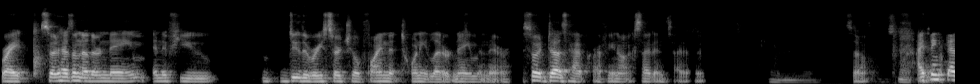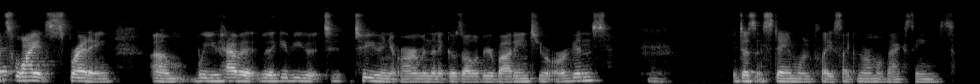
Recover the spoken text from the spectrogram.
right? So it has another name, and if you do the research, you'll find that 20 letter name in there. So it does have graphene oxide inside of it. So I think that's why it's spreading. Um, where you have it, they give you it to, to, you in your arm, and then it goes all over your body into your organs. It doesn't stay in one place like normal vaccines.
